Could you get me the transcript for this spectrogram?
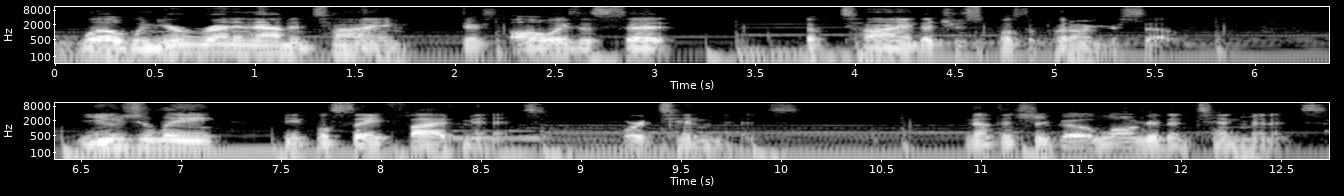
Well, when you're running out of time, there's always a set of time that you're supposed to put on yourself. Usually, people say five minutes or 10 minutes. Nothing should go longer than 10 minutes.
